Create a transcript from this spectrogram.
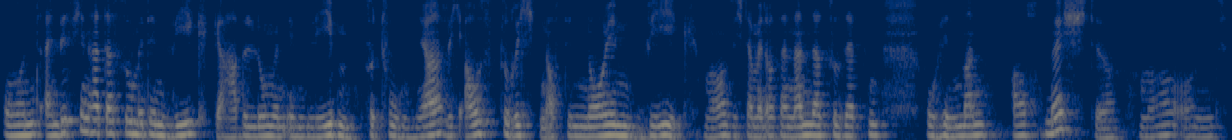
Und ein bisschen hat das so mit den Weggabelungen im Leben zu tun, ja, sich auszurichten auf den neuen Weg, ne? sich damit auseinanderzusetzen, wohin man auch möchte. Ne? Und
